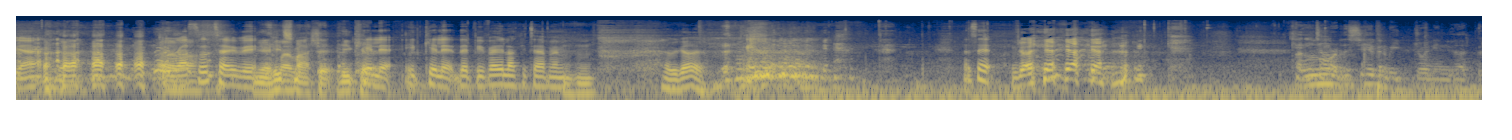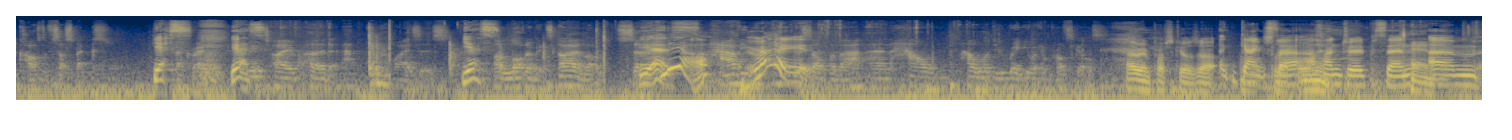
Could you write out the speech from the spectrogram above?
Yeah. Russell Tovey. Yeah, he'd smash it. He'd kill, kill it. He'd kill it. They'd be very lucky to have him. Mhm. There we go. That's it. yeah, yeah, yeah. And Laura, this year you're going to be joining the, the cast of Suspects. Yes. Is that correct? Yes. Which I've heard improvises. Yes. A lot of it's dialogue. So Yes. Yeah. have you Right. prepared yourself for that, and how how would you rate your improv skills? Her improv skills are Gangster, a hundred percent. Um,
